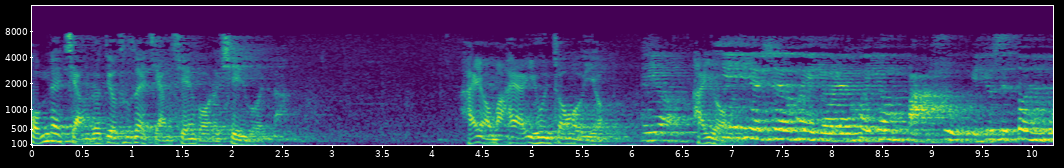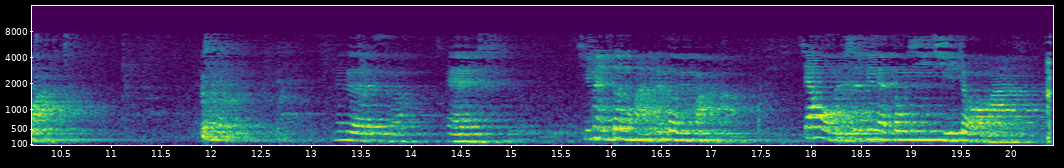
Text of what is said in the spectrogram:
我们在讲的就是在讲鲜活的新闻啊。还有吗？还有一分钟而已哦。还有。还有。现今的社会，有人会用法术，也就是遁法。那个什么，哎，奇门遁法那个遁法。将我们身边的东西取走吗？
